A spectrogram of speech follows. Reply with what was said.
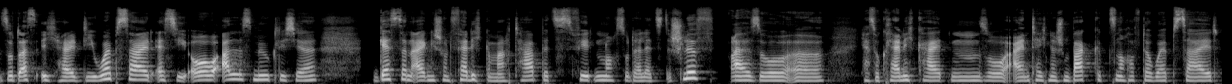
so dass ich halt die Website, SEO, alles Mögliche gestern eigentlich schon fertig gemacht habe. Jetzt fehlt nur noch so der letzte Schliff. Also äh, ja, so Kleinigkeiten, so einen technischen Bug gibt's noch auf der Website.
